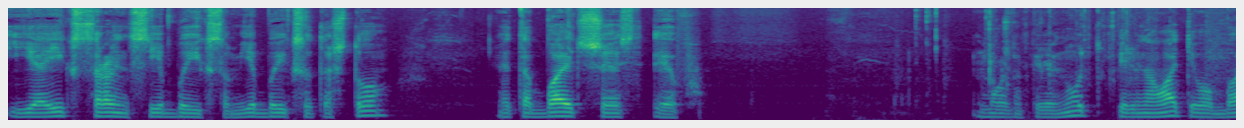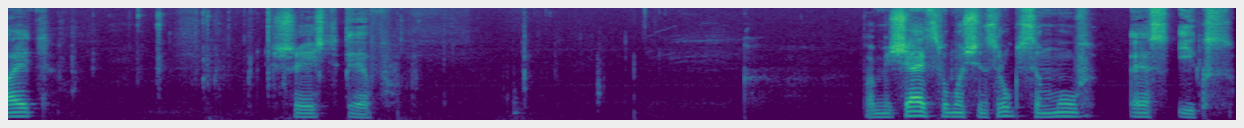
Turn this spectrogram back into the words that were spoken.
EAX сравнится с EBX. EBX это что? Это байт 6F. Можно перевернуть, переименовать его байт 6F. Помещается с помощью инструкции move SX.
